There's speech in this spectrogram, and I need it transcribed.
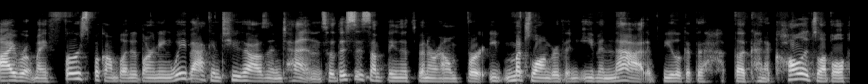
I wrote my first book on blended learning way back in 2010. So this is something that's been around for much longer than even that. If you look at the, the kind of college level,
